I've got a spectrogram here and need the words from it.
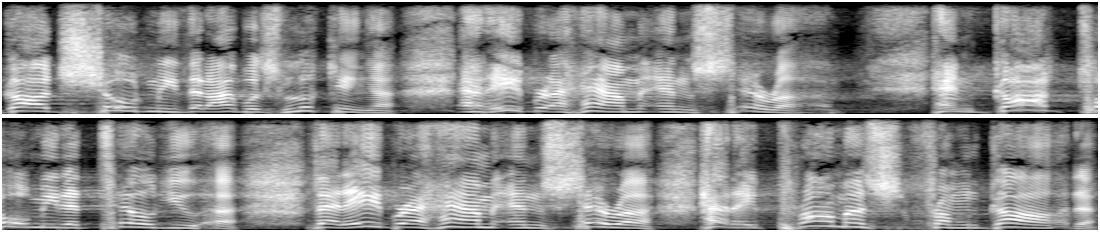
God showed me that I was looking uh, at Abraham and Sarah. And God told me to tell you uh, that Abraham and Sarah had a promise from God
